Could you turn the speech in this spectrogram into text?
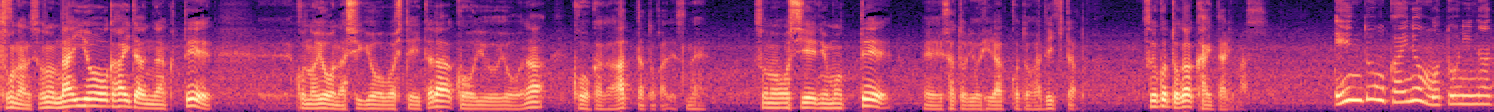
そうなんです。その内容が書いてあるんじゃなくてこのような修行をしていたらこういうような効果があったとかですね。その教えにもって、えー、悟りを開くことができたとそういうことが書いてあります。縁丼会の元になっ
